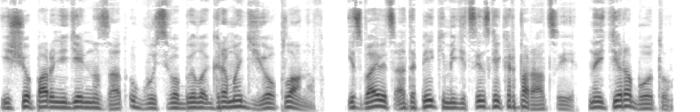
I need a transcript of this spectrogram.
Еще пару недель назад у Гусева было громадье планов. Избавиться от опеки медицинской корпорации, найти работу,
